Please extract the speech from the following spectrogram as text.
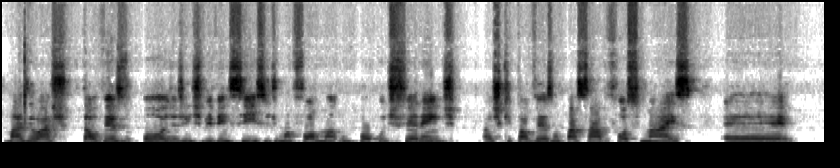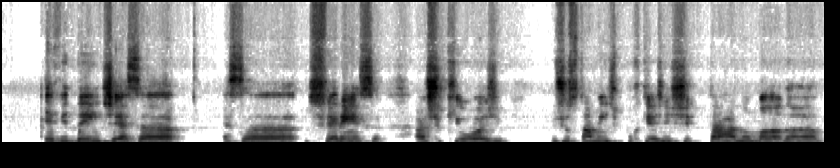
mas eu acho que talvez hoje a gente vivencie isso de uma forma um pouco diferente. Acho que talvez no passado fosse mais é, evidente essa, essa diferença. Acho que hoje, justamente porque a gente está numa. Na,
